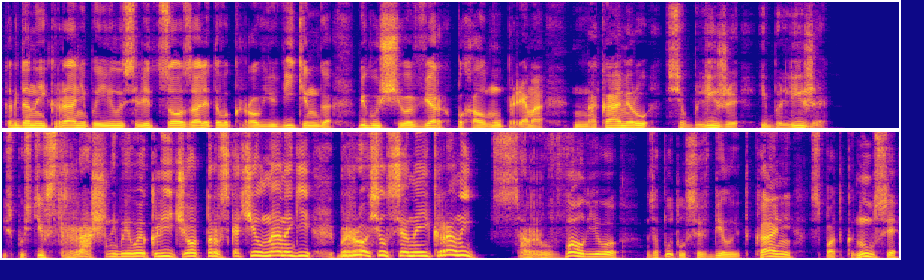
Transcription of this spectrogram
когда на экране появилось лицо залитого кровью викинга, бегущего вверх по холму прямо на камеру, все ближе и ближе. И спустив страшный боевой клич, Оттер вскочил на ноги, бросился на экран и сорвал его — запутался в белой ткани, споткнулся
